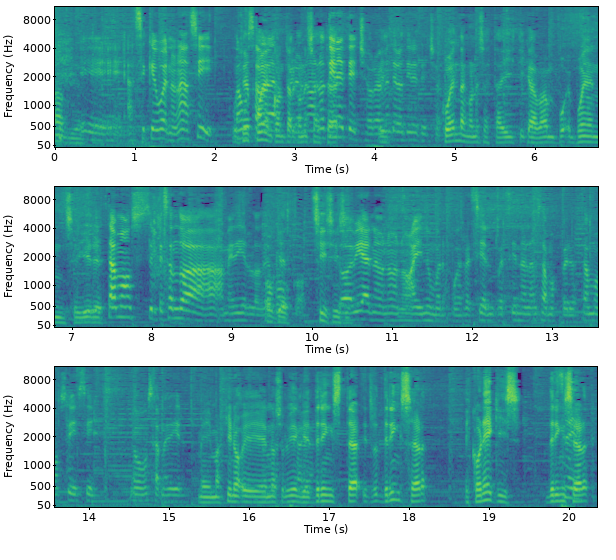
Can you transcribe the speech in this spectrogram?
Ah, bien. Eh, así que bueno, nada, sí. Ustedes Vamos a pueden ver, contar con no, esa no tiene techo, realmente eh, no tiene techo. Cuentan con esa estadística, van, pu- pueden seguir. Y estamos empezando a, medirlo de a Ok. poco. Sí, sí, sí. Todavía no, no, no hay números, pues recién, recién la lanzamos, pero estamos, sí, sí, lo vamos a medir. Me imagino, eh, no se olviden que Drinkster, Drinkser es con X, Drinkser, Sí.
